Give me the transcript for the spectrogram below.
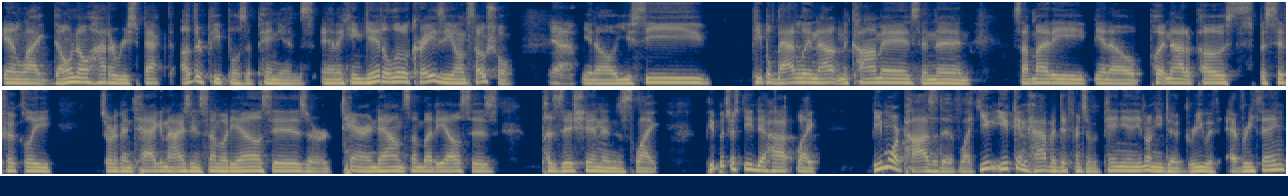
and like don't know how to respect other people's opinions and it can get a little crazy on social. Yeah. You know you see people battling out in the comments and then somebody you know putting out a post specifically sort of antagonizing somebody else's or tearing down somebody else's position and it's like people just need to have like be more positive. Like you, you can have a difference of opinion. You don't need to agree with everything.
